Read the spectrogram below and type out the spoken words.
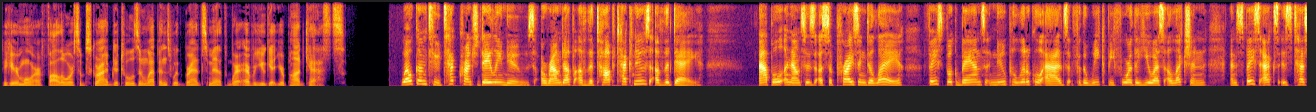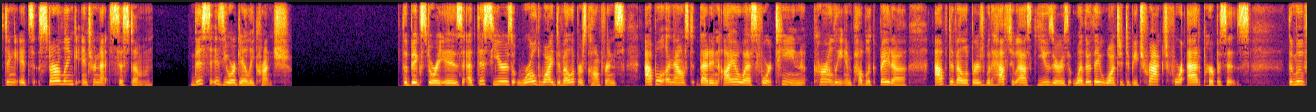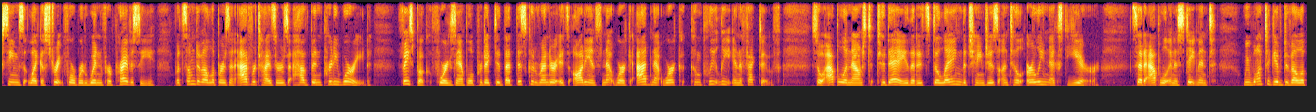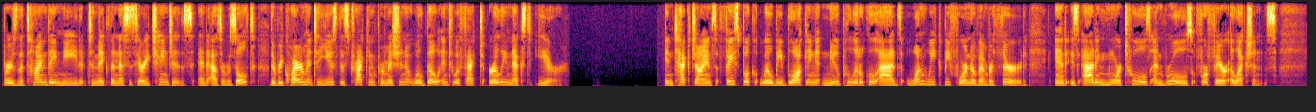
To hear more, follow or subscribe to Tools and Weapons with Brad Smith wherever you get your podcasts. Welcome to TechCrunch Daily News, a roundup of the top tech news of the day. Apple announces a surprising delay, Facebook bans new political ads for the week before the U.S. election, and SpaceX is testing its Starlink internet system. This is your Daily Crunch. The big story is at this year's Worldwide Developers Conference, Apple announced that in iOS 14, currently in public beta, app developers would have to ask users whether they wanted to be tracked for ad purposes. The move seems like a straightforward win for privacy, but some developers and advertisers have been pretty worried. Facebook, for example, predicted that this could render its audience network ad network completely ineffective. So Apple announced today that it's delaying the changes until early next year. Said Apple in a statement, we want to give developers the time they need to make the necessary changes, and as a result, the requirement to use this tracking permission will go into effect early next year. In tech giants, Facebook will be blocking new political ads one week before November 3rd and is adding more tools and rules for fair elections.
